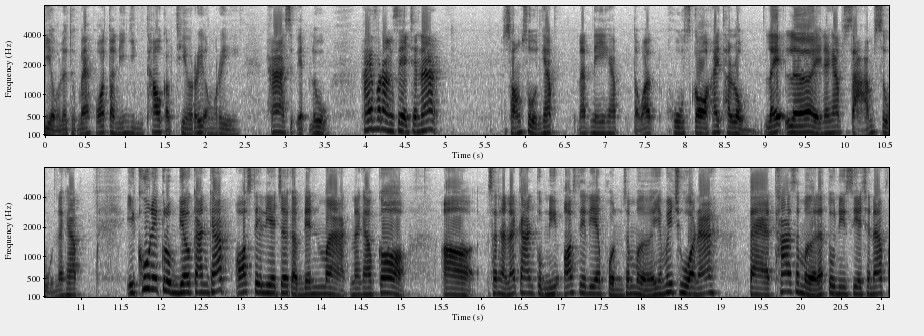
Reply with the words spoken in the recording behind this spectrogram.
ดี่ยวๆเลยถูกไหมเพราะว่าตอนนี้ยิงเท่ากับเทียรี่องรี 51 ลูก ให้ฝรั่งเศสชนะ 2-0 ครับนัดนี้ครับแต่ว่าฮูสกอร์ให้ถล่มเละเลยนะครับ3-0 นะครับ อีกคู่ในกลุ่มเดียวกันครับออสเตรเลียเจอกับเดนมาร์กนะครับก็สถานการณ์กลุ่มนี้ออสเตรเลียผลเสมอยังไม่ชัวร์นะ แต่ถ้าเสมอและตูนิเซียชนะฝ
